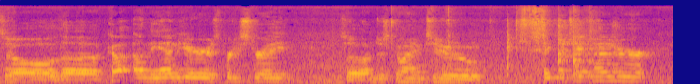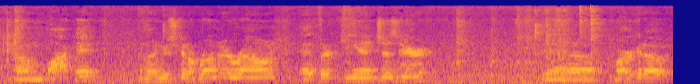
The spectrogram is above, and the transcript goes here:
So the cut on the end here is pretty straight. So I'm just going to take my tape measure, um, lock it, and then I'm just going to run it around at 13 inches here and uh, mark it out.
